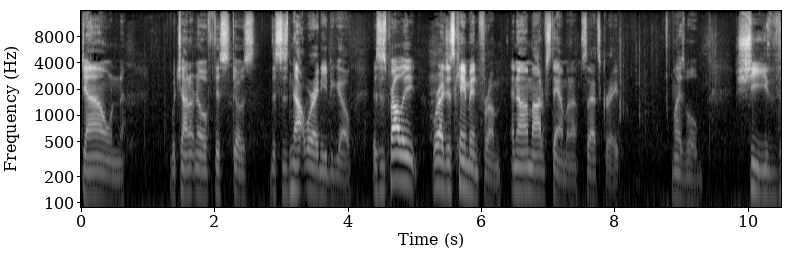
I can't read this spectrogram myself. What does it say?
down. Which I don't know if this goes... This is not where I need to go. This is probably where I just came in from. And now I'm out of stamina, so that's great. Might as well sheathe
